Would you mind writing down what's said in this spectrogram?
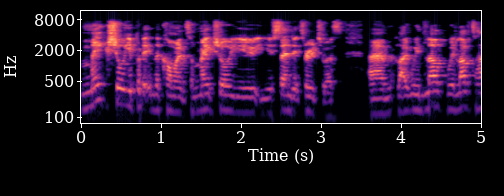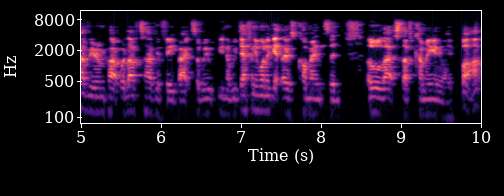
make sure you put it in the comments and make sure you you send it through to us. Um, like we'd love we'd love to have your input. We'd love to have your feedback. So we you know we definitely want to get those comments and all that stuff coming anyway. But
